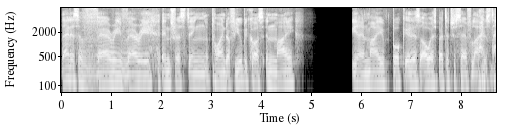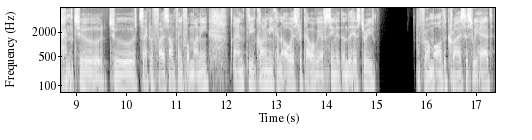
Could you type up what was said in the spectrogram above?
That is a very, very interesting point of view because in my yeah, in my book, it is always better to save lives than to to sacrifice something for money, and the economy can always recover. We have seen it in the history from all the crisis we had.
